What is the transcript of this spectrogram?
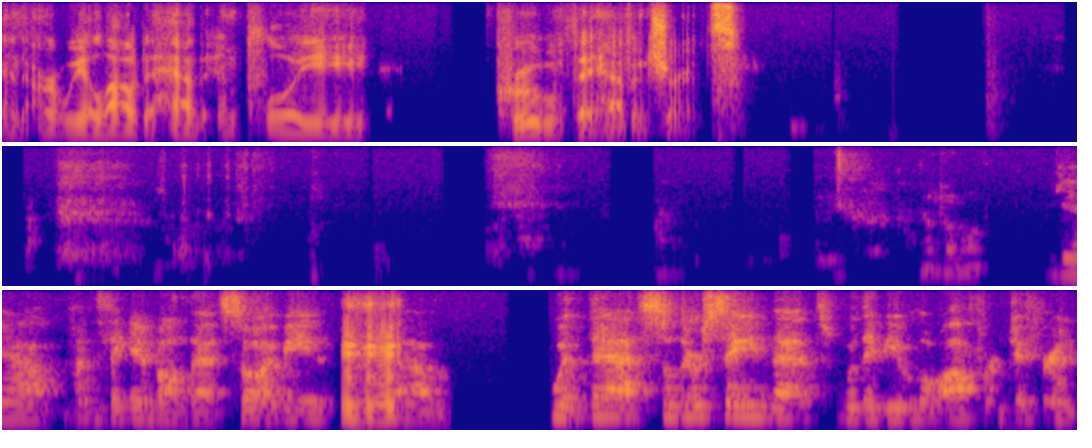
And are we allowed to have employee prove they have insurance? I don't know. Yeah, I'm thinking about that. So I mean, hmm um, with that, so they're saying that would they be able to offer different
